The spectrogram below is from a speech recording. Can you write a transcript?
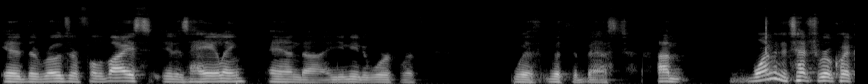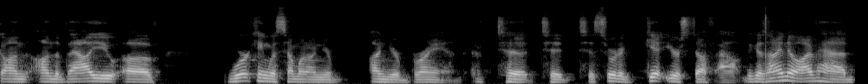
It, the roads are full of ice. It is hailing, and uh, you need to work with with with the best. Um, wanted to touch real quick on on the value of working with someone on your on your brand to to to sort of get your stuff out because I know I've had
